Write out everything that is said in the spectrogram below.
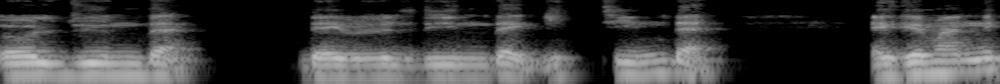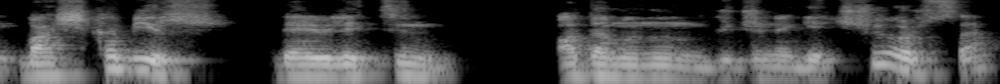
öldüğünde, devrildiğinde, gittiğinde egemenlik başka bir devletin adamının gücüne geçiyorsa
